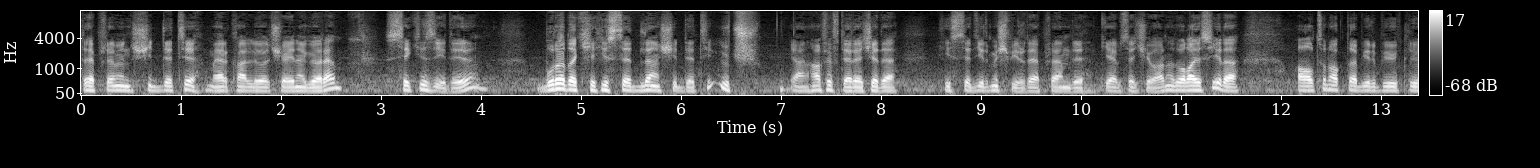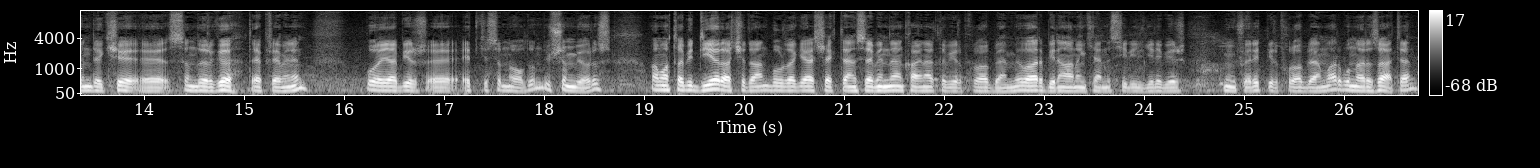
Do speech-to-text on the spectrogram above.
depremin şiddeti Merkalli ölçeğine göre 8 idi. Buradaki hissedilen şiddeti 3. Yani hafif derecede hissedilmiş bir depremdi Gebze civarında. Dolayısıyla 6.1 büyüklüğündeki e, sındırgı depreminin buraya bir e, etkisinin olduğunu düşünmüyoruz. Ama tabii diğer açıdan burada gerçekten zeminden kaynaklı bir problem mi var? Binanın kendisiyle ilgili bir münferit bir problem var. Bunları zaten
